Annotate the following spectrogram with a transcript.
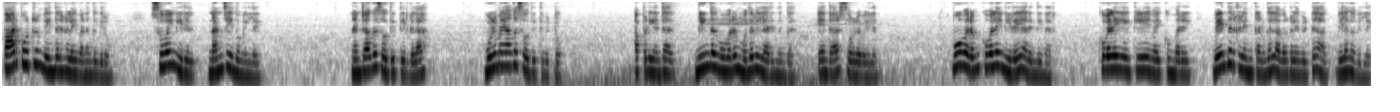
பார்ப்போற்றும் வேந்தர்களை வணங்குகிறோம். சுவை நீரில் நஞ்சேதும் இல்லை. நன்றாக சோதித்தீர்களா? முழுமையாக சோதித்து விட்டோம். அப்படியென்றால் நீங்கள் மூவரும் முதலில் அறிந்துங்கள் என்றார் சோழவேலன். மூவரும் குவளை நீரை அறிந்தினர் குவளையை கீழே வைக்கும் வரை வேந்தர்களின் கண்கள் அவர்களை விட்டு விலகவில்லை.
